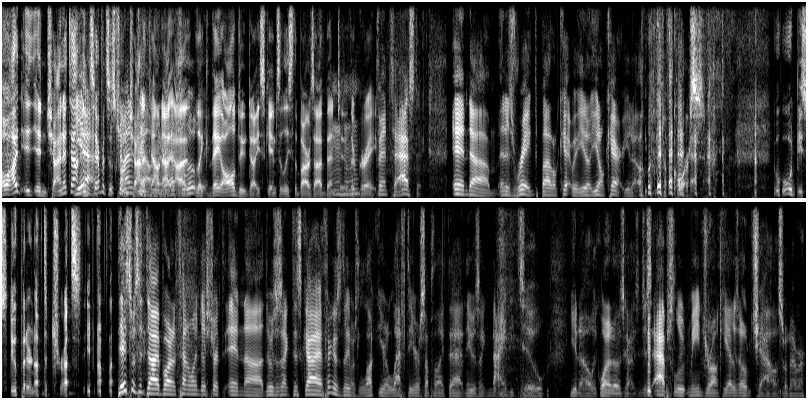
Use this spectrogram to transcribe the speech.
oh, I in Chinatown, Yeah, in San Francisco, and Chinatown, Chinatown, right, I, I, absolutely. like they all do dice games. At least the bars I've been to, Mm-hmm. they're great. fantastic, and um and it's rigged, but I don't care. You know, you don't care. You know. of course. Who would be stupid enough to trust? You know, This was a dive bar in the Tenderloin district, and uh, there was just like this guy. I think his name was Lucky or Lefty or something like that, and he was like 92, you know, like one of those guys, and just absolute mean drunk. He had his own chalice, whatever,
